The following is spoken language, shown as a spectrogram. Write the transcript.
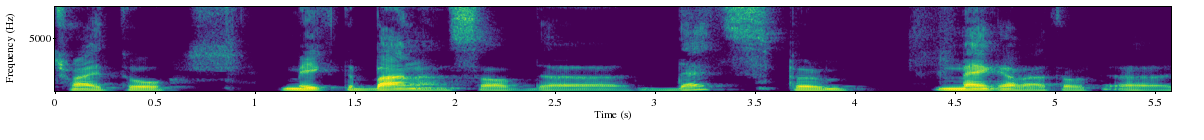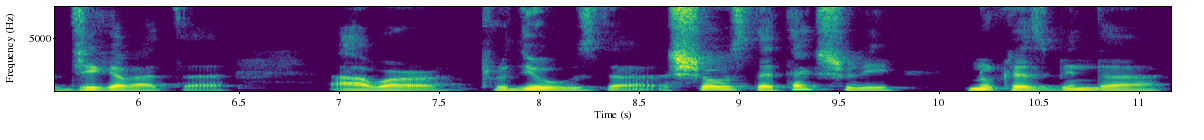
try to make the balance of the deaths per megawatt or uh, gigawatt uh, hour produced shows that actually nuclear has been the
